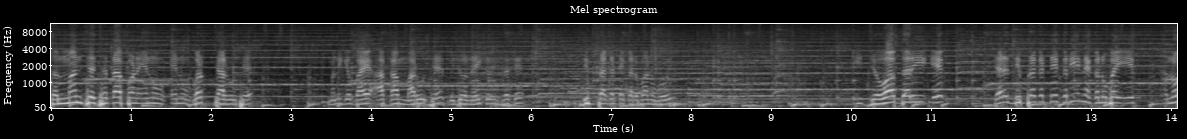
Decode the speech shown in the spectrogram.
સન્માન છે છતાં પણ એનું એનું વર્ક ચાલુ છે. મને કે ભાઈ આ કામ મારું છે, બીજો નહીં કરી શકે. દીપ પ્રાગટ્ય કરવાનું હોય. એ જવાબદારી એક જ્યારે દીપ પ્રાગટ્ય કરીએ ને, કનુભાઈ, એ નો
